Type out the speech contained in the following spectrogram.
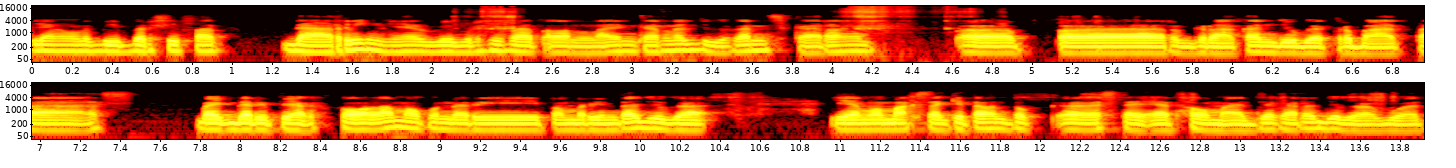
yang lebih bersifat daring ya, lebih bersifat online karena juga kan sekarang eh, pergerakan juga terbatas, baik dari pihak sekolah maupun dari pemerintah juga ya memaksa kita untuk eh, stay at home aja karena juga buat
